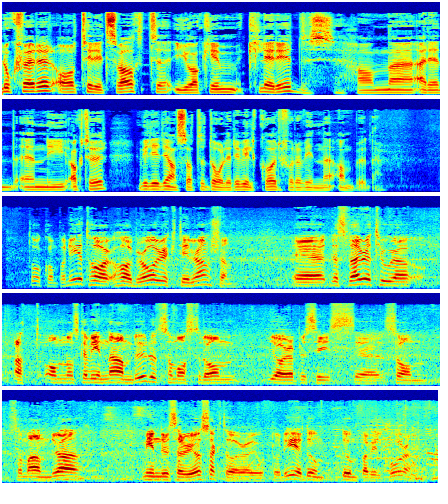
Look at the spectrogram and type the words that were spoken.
Lokfører og tillitsvalgt Joakim Kleryd han eh, er redd en ny aktør vil gi de ansatte dårligere vilkår for å vinne anbudet. Togkompaniet har, har bra rykte i bransjen. Eh, dessverre tror jeg at om de skal vinne anbudet, så må de gjøre precis eh, som, som andre mindre seriøse aktører har gjort, og det er dump, dumpa vilkårene.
